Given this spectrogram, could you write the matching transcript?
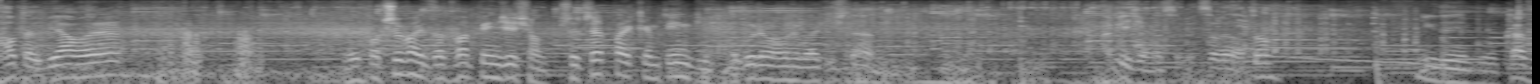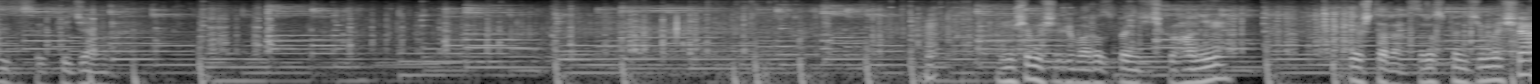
Hotel biały. Wypoczywaj za 2,50. Przyczepa i kempingi. Do góry mamy chyba jakiś ten. A wjedziemy sobie, co na to? Nigdy nie było okazji, to sobie wjedziemy. Hm, Musimy się chyba rozpędzić, kochani. Jeszcze raz, rozpędzimy się.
